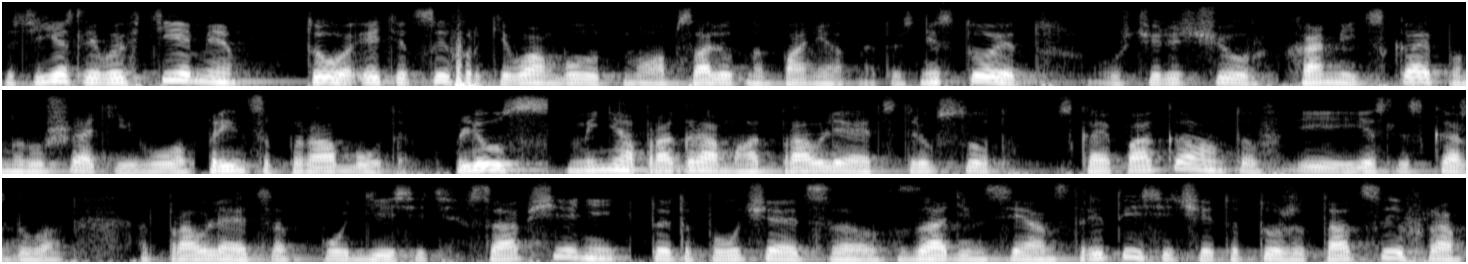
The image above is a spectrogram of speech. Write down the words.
есть если вы в теме, то эти циферки вам будут ну, абсолютно понятны. То есть не стоит уж чересчур хамить скайпу, нарушать его принципы работы. Плюс у меня программа отправляет с 300 скайп аккаунтов и если с каждого отправляется по 10 сообщений, то это получается за один сеанс 3000. Это тоже та цифра,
